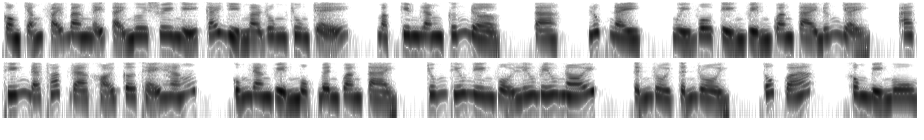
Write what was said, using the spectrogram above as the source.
còn chẳng phải ban nãy tại ngươi suy nghĩ cái gì mà rung chuông trễ, mặt Kim Lăng cứng đờ, ta, lúc này, Ngụy Vô Tiện viện quan tài đứng dậy, A Thiến đã thoát ra khỏi cơ thể hắn, cũng đang viện một bên quan tài, chúng thiếu niên vội liếu riếu nói, tỉnh rồi tỉnh rồi, tốt quá, không bị ngu,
